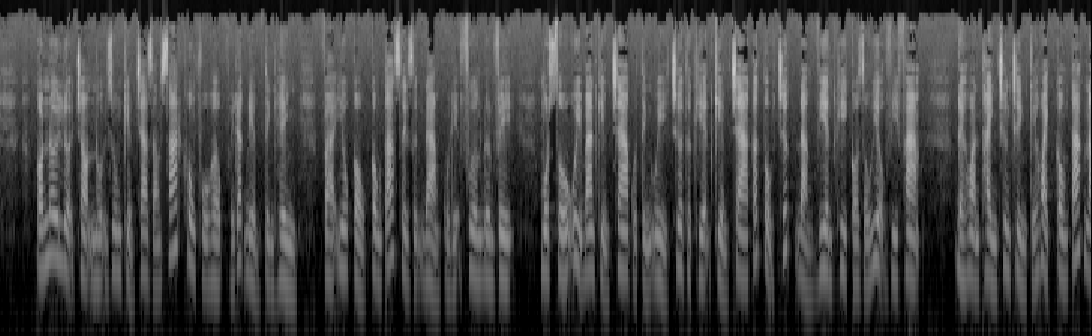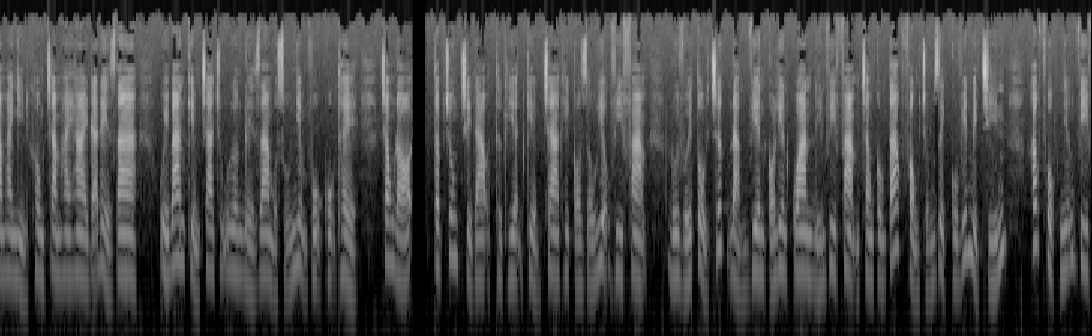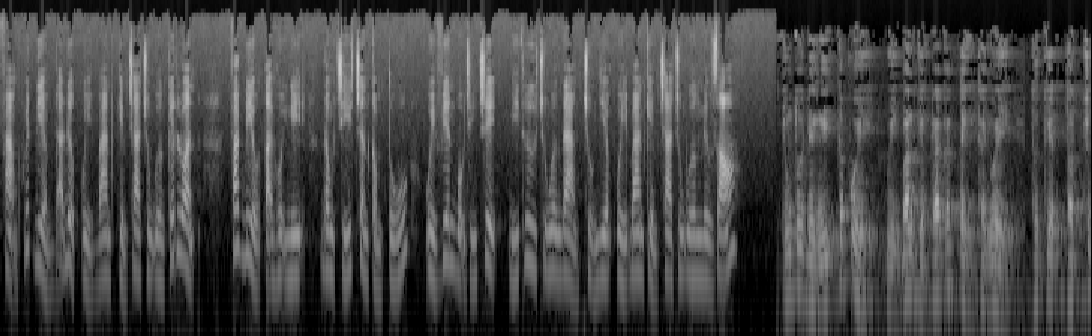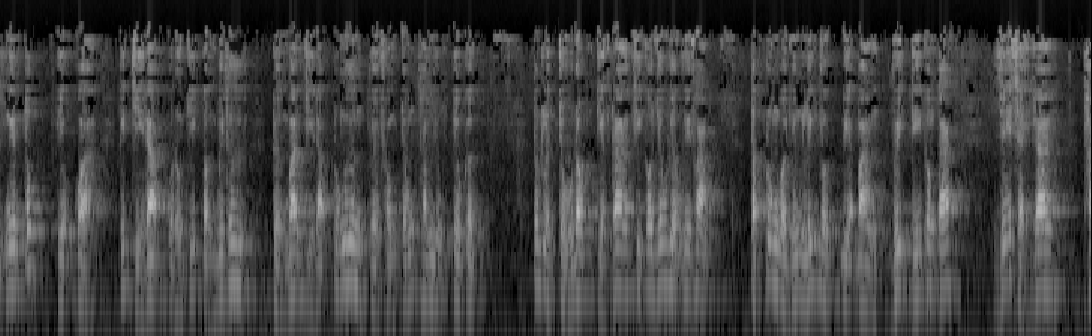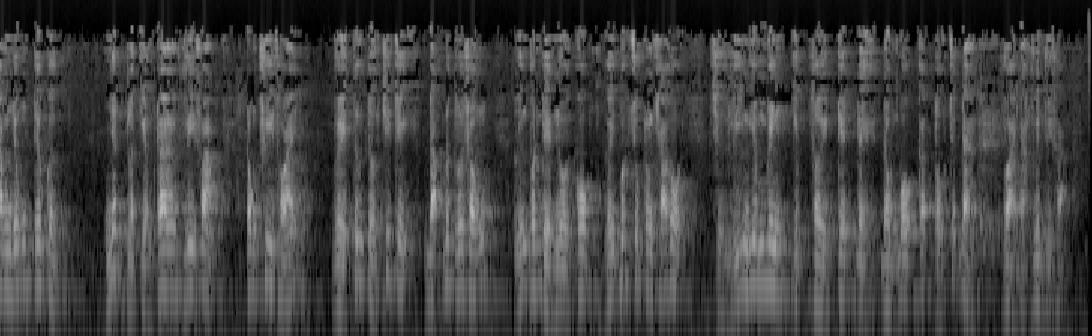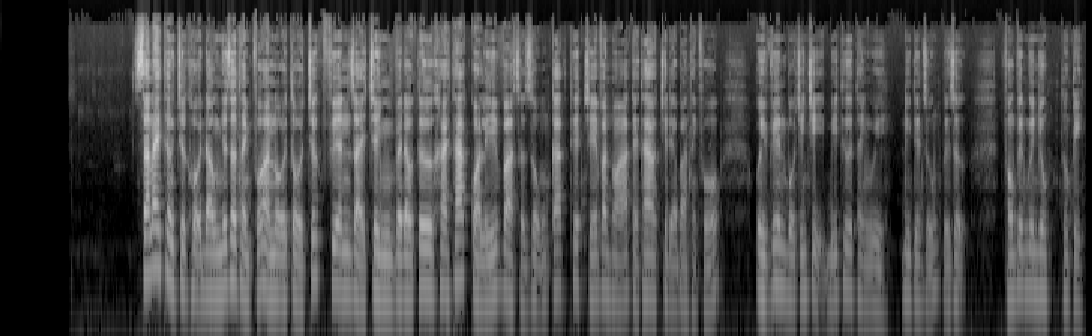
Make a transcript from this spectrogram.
có nơi lựa chọn nội dung kiểm tra giám sát không phù hợp với đặc điểm tình hình và yêu cầu công tác xây dựng đảng của địa phương đơn vị. Một số ủy ban kiểm tra của tỉnh ủy chưa thực hiện kiểm tra các tổ chức đảng viên khi có dấu hiệu vi phạm. Để hoàn thành chương trình kế hoạch công tác năm 2022 đã đề ra, Ủy ban Kiểm tra Trung ương đề ra một số nhiệm vụ cụ thể, trong đó tập trung chỉ đạo thực hiện kiểm tra khi có dấu hiệu vi phạm đối với tổ chức đảng viên có liên quan đến vi phạm trong công tác phòng chống dịch COVID-19, khắc phục những vi phạm khuyết điểm đã được Ủy ban Kiểm tra Trung ương kết luận. Phát biểu tại hội nghị, đồng chí Trần Cẩm Tú, Ủy viên Bộ Chính trị, Bí thư Trung ương Đảng, chủ nhiệm Ủy ban Kiểm tra Trung ương nêu rõ. Chúng tôi đề nghị cấp ủy, Ủy ban Kiểm tra các tỉnh, thành ủy thực hiện thật sự nghiêm túc, hiệu quả cái chỉ đạo của đồng chí Tổng Bí thư, trưởng ban chỉ đạo Trung ương về phòng chống tham nhũng tiêu cực tức là chủ động kiểm tra khi có dấu hiệu vi phạm, tập trung vào những lĩnh vực địa bàn, vị trí công tác dễ xảy ra tham nhũng tiêu cực, nhất là kiểm tra vi phạm trong suy thoái về tư tưởng chính trị, đạo đức lối sống, những vấn đề nổi cộm gây bức xúc trong xã hội, xử lý nghiêm minh kịp thời triệt để đồng bộ các tổ chức đảng và đảng viên vi phạm. Sáng nay, Thường trực Hội đồng Nhân dân thành phố Hà Nội tổ chức phiên giải trình về đầu tư, khai thác, quản lý và sử dụng các thiết chế văn hóa thể thao trên địa bàn thành phố. Ủy viên Bộ Chính trị, Bí thư Thành ủy Đinh Tiến Dũng tới dự. Phóng viên Nguyên Nhung thông tin.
